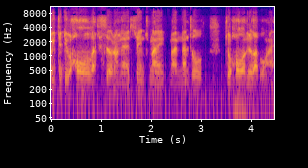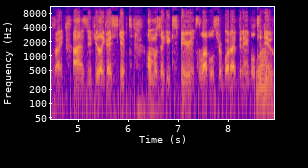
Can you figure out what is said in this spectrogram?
We could do a whole episode on that. It's changed my my mental to a whole other level when I fight. I honestly feel like I skipped almost like experience levels from what I've been able to Wow. do.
